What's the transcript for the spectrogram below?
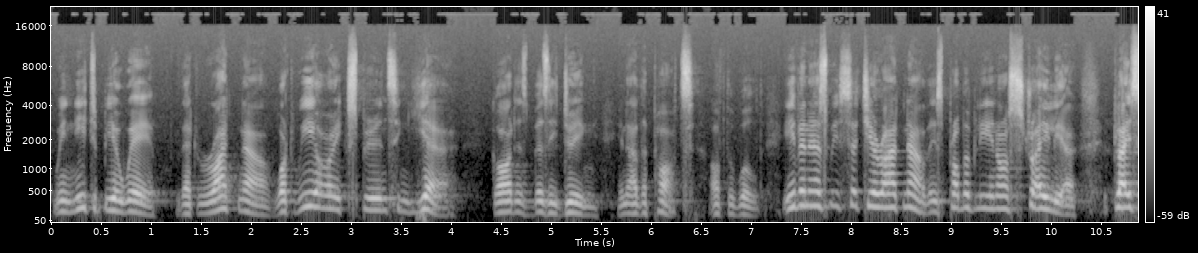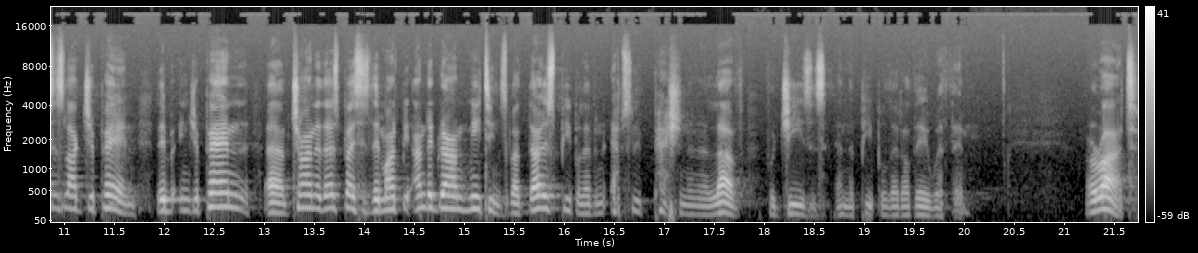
we need to be aware that right now, what we are experiencing here, God is busy doing in other parts of the world. Even as we sit here right now, there's probably in Australia, places like Japan. In Japan, uh, China, those places, there might be underground meetings, but those people have an absolute passion and a love for Jesus and the people that are there with them. All right.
